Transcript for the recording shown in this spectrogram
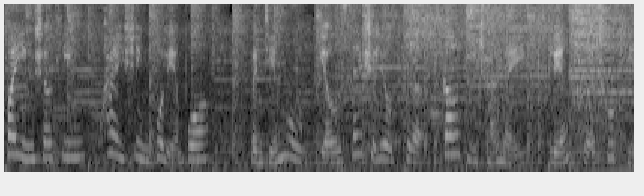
欢迎收听《快讯不联播》，本节目由三十六克高低传媒联合出品。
